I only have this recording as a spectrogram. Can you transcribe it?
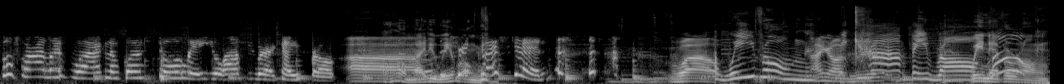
before I left work, and I've gone. Surely you'll ask me where it came from. Uh, Oh, maybe we're wrong. Question. wow. Are we wrong? Hang on, We really? can't be wrong. We're never Look. wrong.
